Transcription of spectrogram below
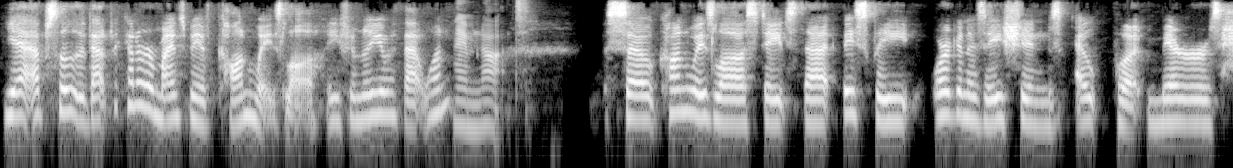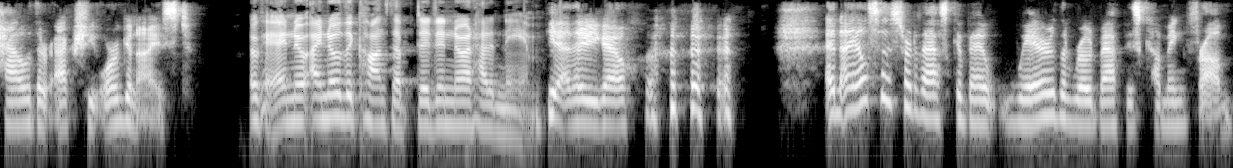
Yeah absolutely. That kind of reminds me of conway's law. Are you familiar with that one? I am not. So Conway's law states that basically organizations output mirrors how they're actually organized. Okay, I know I know the concept. I didn't know it had a name. Yeah, there you go. and I also sort of ask about where the roadmap is coming from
